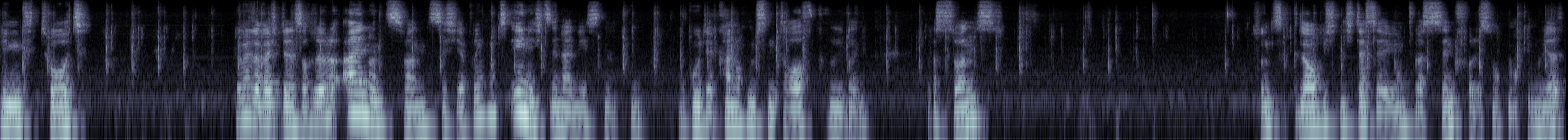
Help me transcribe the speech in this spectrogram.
Link tot. Damit recht, der ist auf Level 21. Er bringt uns eh nichts in der nächsten. Na gut, er kann noch ein bisschen drauf prügeln. Was sonst? Sonst glaube ich nicht, dass er irgendwas Sinnvolles noch machen wird.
